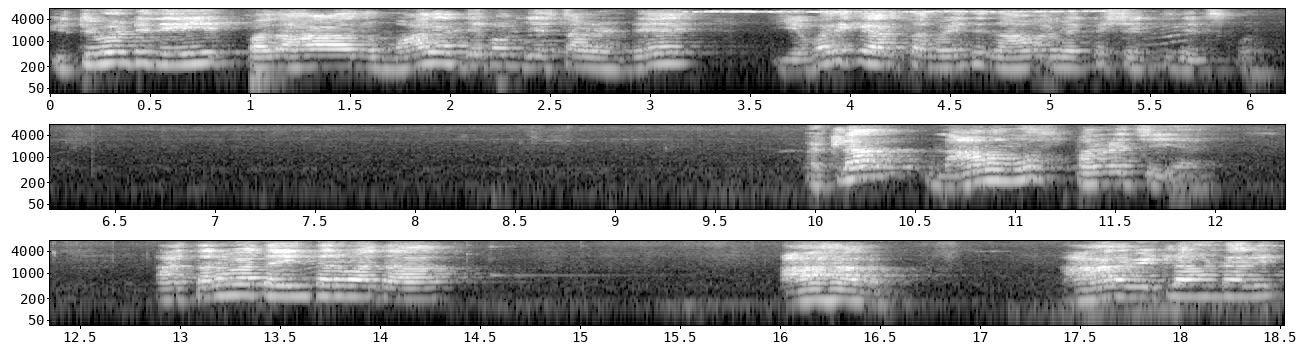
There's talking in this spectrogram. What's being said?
ఇటువంటిది పదహారు మాల జపం చేస్తాడంటే ఎవరికి అర్థమైంది నామం యొక్క శక్తి తెలుసుకోండి. అట్లా నామము స్మరణ చేయాలి. ఆ తర్వాత అయిన తర్వాత ఆహారం. ఆహారం ఎట్లా ఉండాలి?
